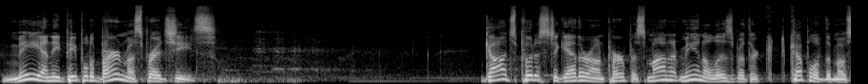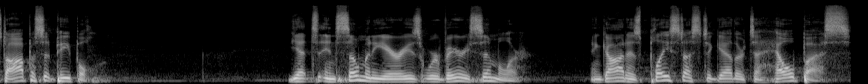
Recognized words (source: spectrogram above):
Me, I need people to burn my spreadsheets. God's put us together on purpose. me and Elizabeth are a couple of the most opposite people. Yet, in so many areas, we're very similar. And God has placed us together to help us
